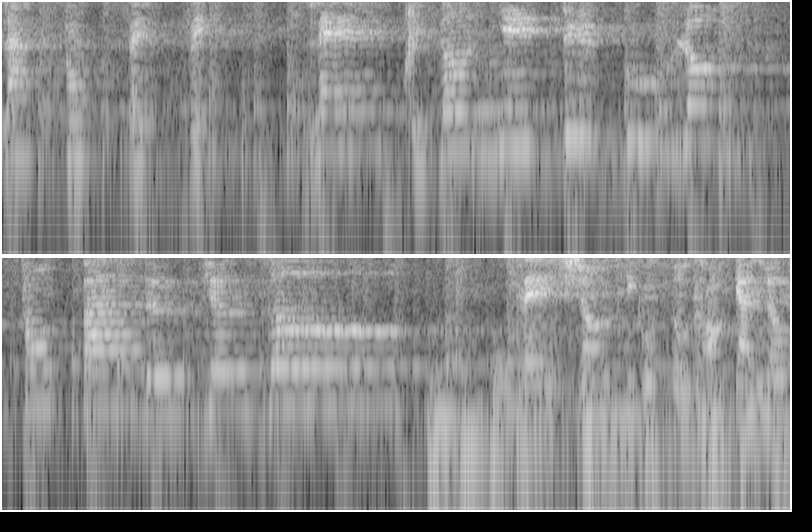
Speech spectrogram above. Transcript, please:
la conserver. Les prisonniers du boulot font pas de vieux os. Ces gens qui courent au grand galop,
